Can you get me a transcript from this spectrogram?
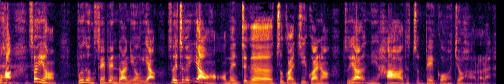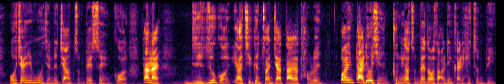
不好，所以哈不能随便乱用药。所以这个药哈，我们这个主管机关哈，只要你好好的准备过就好了啦。我相信目前的这样准备是很够。当然，你如果要去跟专家大家讨论，万一大流行可能要准备多少，你赶紧去准备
